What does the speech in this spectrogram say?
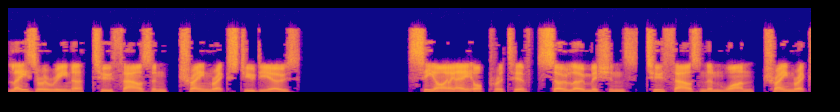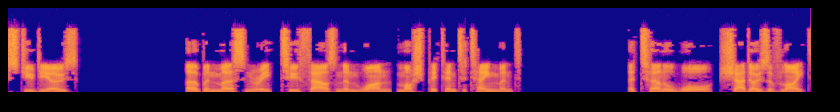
Laser Arena 2000 Trainwreck Studios CIA Operative Solo Missions 2001 Trainwreck Studios Urban Mercenary 2001 Moshpit Entertainment Eternal War Shadows of Light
